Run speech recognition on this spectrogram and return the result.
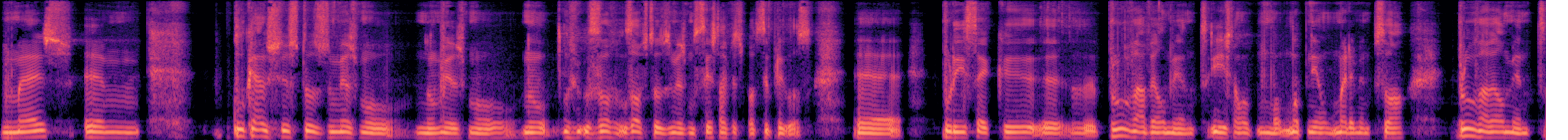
mas um, colocar os seus todos no mesmo, no mesmo, no, os, os ovos todos no mesmo cesto às vezes pode ser perigoso. É, por isso é que, uh, provavelmente, e isto é uma, uma opinião meramente pessoal, provavelmente,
